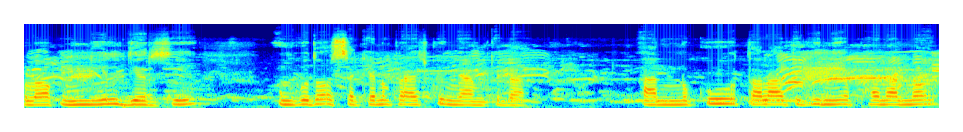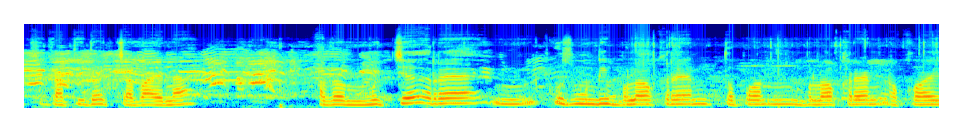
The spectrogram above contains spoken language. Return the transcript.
ब्लॉक नील जर्सी उनको तो सेकेंड प्राइज को नाम के नुकू तला फाइनल मैच गति चाबाना ᱟᱫᱚ ᱢᱩᱪᱟᱹᱫ ᱨᱮ ᱠᱩᱥᱢᱩᱱᱰᱤ ᱵᱞᱚᱠ ᱨᱮᱱ ᱛᱚᱯᱚᱱ ᱵᱞᱚᱠ ᱨᱮᱱ ᱚᱠᱚᱭ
